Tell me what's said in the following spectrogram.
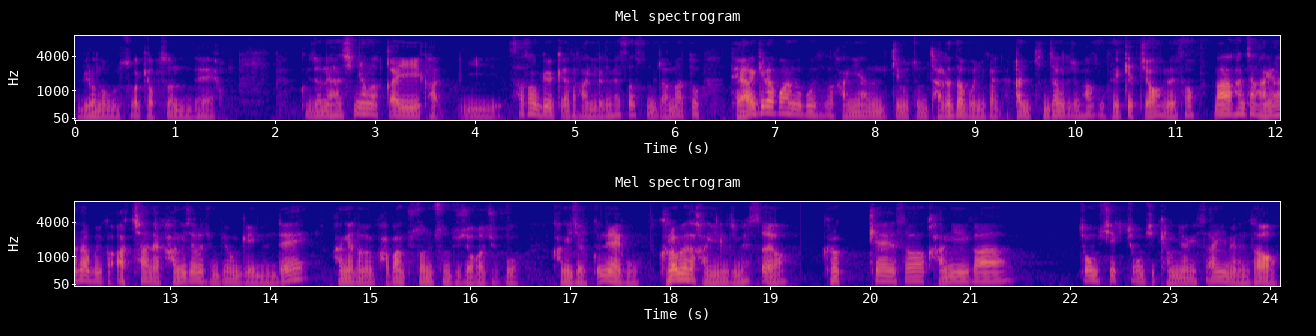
밀어 놓을 수밖에 없었는데 그 전에 한 10년 가까이 가, 이 사설교육계에서 강의를 좀 했었습니다만 또 대학이라고 하는 곳에서 강의하는 느낌은 좀 다르다 보니까 약간 긴장도 좀 하고 그랬겠죠. 그래서 막 한창 강의를 하다 보니까 아차 내가 강의자료 준비해 온게 있는데 강의하다 보면 가방 주섬주섬 주셔가지고 강의자료 끝내고 그러면서 강의를 좀 했어요. 그렇게 해서 강의가 조금씩 조금씩 경력이 쌓이면서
